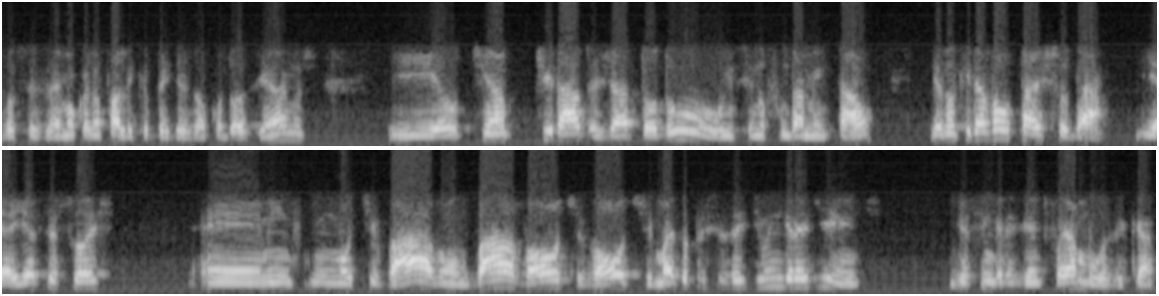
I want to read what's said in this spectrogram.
Vocês lembram quando eu falei que eu perdi a visão com 12 anos e eu tinha tirado já todo o ensino fundamental eu não queria voltar a estudar. E aí as pessoas é, me, motivavam, vá, volte, volte, mas eu precisei de um ingrediente. E esse ingrediente foi a música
